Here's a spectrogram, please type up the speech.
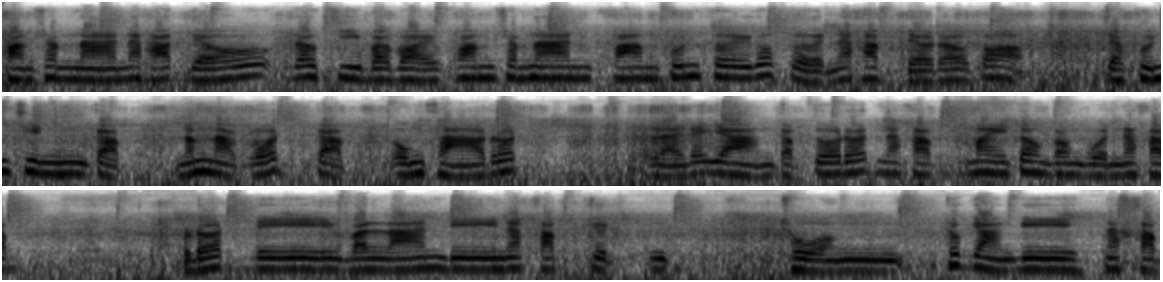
ความชำนาญนะครับ เดี๋ยวเราขี่บ่อยๆ ความชำนาญความคุ้นเคยก็เกิดนะครับ เดี๋ยวเราก็จะคุ้นชินกับน้ำหนักรถกับองศารถ หลายๆอย่างกับตัวรถนะครับ ไม่ต้องกังวลนะครับ รถดีบรรลานซ์ดีนะครับ จุดถ่วงทุกอย่างดีนะครับ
